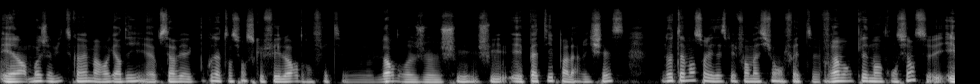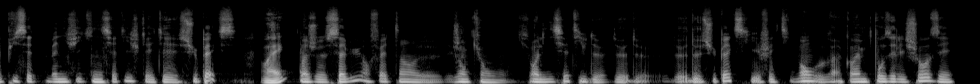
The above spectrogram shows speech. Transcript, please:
Et alors, moi, j'invite quand même à regarder et à observer avec beaucoup d'attention ce que fait l'ordre. En fait, Euh, l'ordre, je, je suis, je suis épaté par la richesse, notamment sur les aspects formation. En fait, vraiment pleinement conscience. Et puis cette magnifique initiative qui a été Supex. Ouais. Moi, je salue en fait hein, euh, des gens qui, ont, qui sont à l'initiative de, de, de, de, de Supex, qui effectivement va quand même poser les choses et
